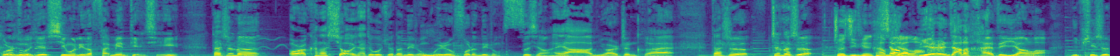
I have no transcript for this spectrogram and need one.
或者做一些新闻里的反面典型。但是呢。偶尔看他笑一下，就会觉得那种为人父的那种思想，哎呀，女儿真可爱。但是真的是这几天看不见了，别人家的孩子一样了。你平时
